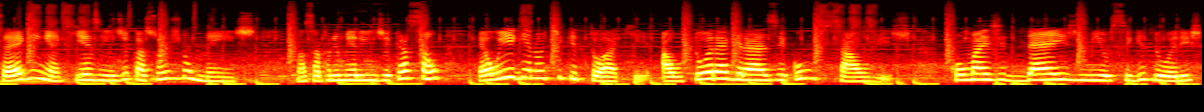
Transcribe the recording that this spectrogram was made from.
seguem aqui as indicações do mês. Nossa primeira indicação é o IG no TikTok, autora Grazi Gonçalves. Com mais de 10 mil seguidores,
